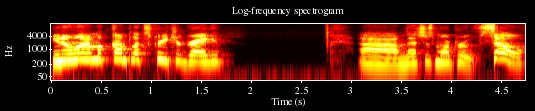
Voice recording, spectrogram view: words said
you know what? I'm a complex creature, Greg. Um, that's just more proof. So,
